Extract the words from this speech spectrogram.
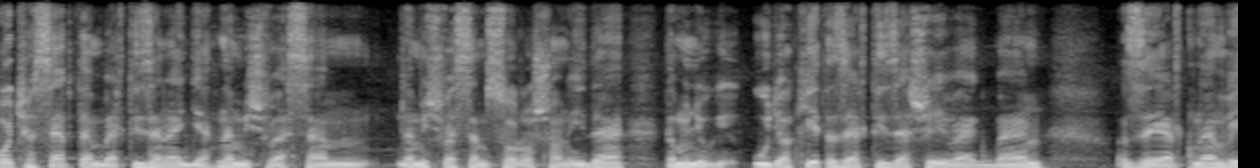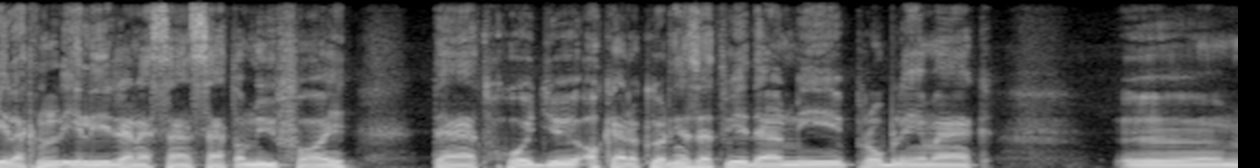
hogyha szeptember 11-et nem is veszem, nem is veszem szorosan ide, de mondjuk úgy a 2010-es években azért nem véletlenül éli reneszánszát a műfaj, tehát hogy akár a környezetvédelmi problémák, ö,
